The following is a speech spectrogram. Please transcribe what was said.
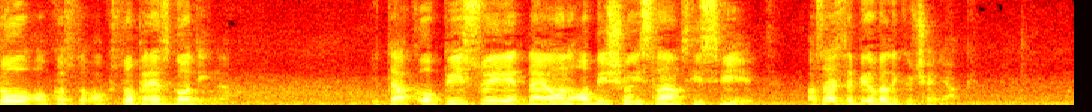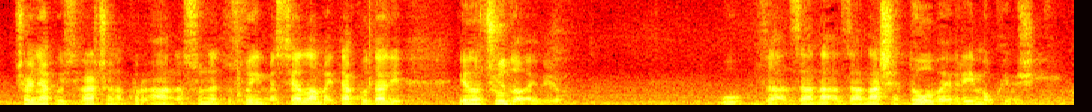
100, oko, 100, oko 150 godina. I tako opisuje da je on obišao islamski svijet. A zaista je bio veliki učenjak. Čovjek koji se vraćao na Kur'an, na sunnet u svojim meselama i tako dalje. Jedno čudo je bio u, za, za, za naše doba i vrijeme u kojem živimo.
